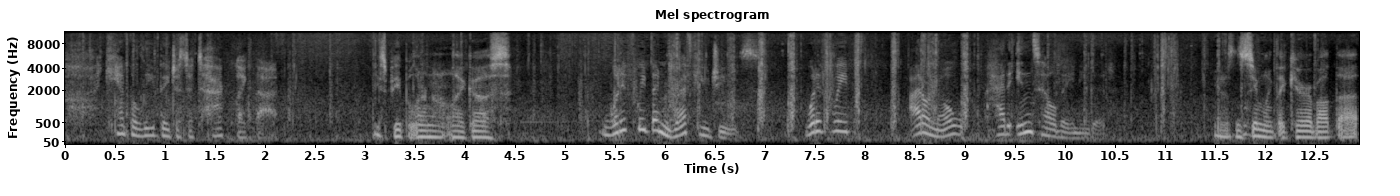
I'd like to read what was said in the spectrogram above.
I can't believe they just attacked like that. These people are not like us. What if we'd been refugees? What if we, I don't know, had intel they needed? It doesn't seem like they care about that.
